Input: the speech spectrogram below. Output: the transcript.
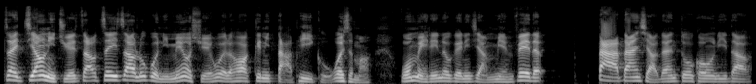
再教你绝招。这一招如果你没有学会的话，跟你打屁股。为什么？我每天都跟你讲免费的。大单、小单、多空力道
